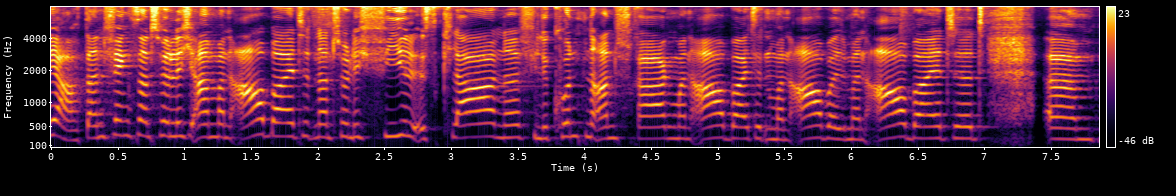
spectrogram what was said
Ja, dann fängt es natürlich an, man arbeitet natürlich viel, ist klar, ne? viele Kundenanfragen, man arbeitet, man arbeitet, man arbeitet. Ähm,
